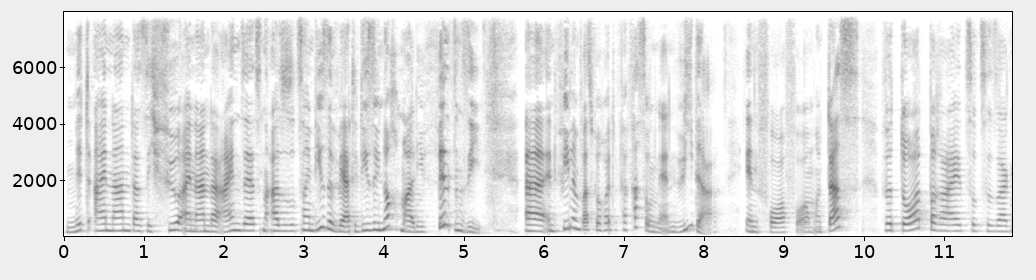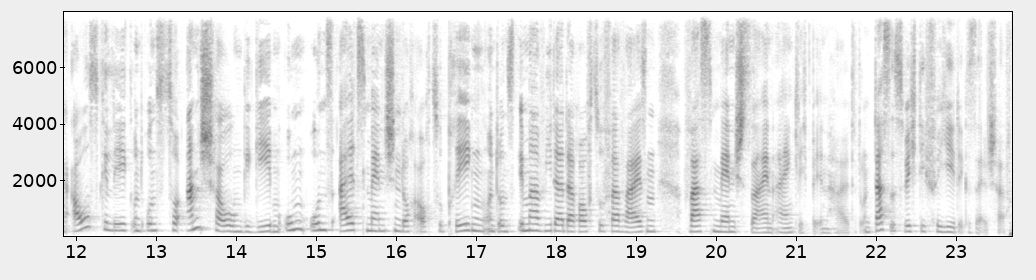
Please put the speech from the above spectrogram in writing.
miteinander, sich füreinander einsetzen, also sozusagen diese Werte, die Sie nochmal, die finden Sie äh, in vielem, was wir heute Verfassung nennen, wieder in Vorform. Und das wird dort bereits sozusagen ausgelegt und uns zur Anschauung gegeben, um uns als Menschen doch auch zu prägen und uns immer wieder darauf zu verweisen, was Menschsein eigentlich beinhaltet. Und das ist wichtig für jede Gesellschaft.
